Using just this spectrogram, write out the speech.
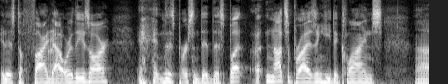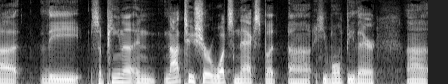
it is to find out where these are and this person did this. But uh, not surprising, he declines uh, the subpoena, and not too sure what's next. But uh, he won't be there uh,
